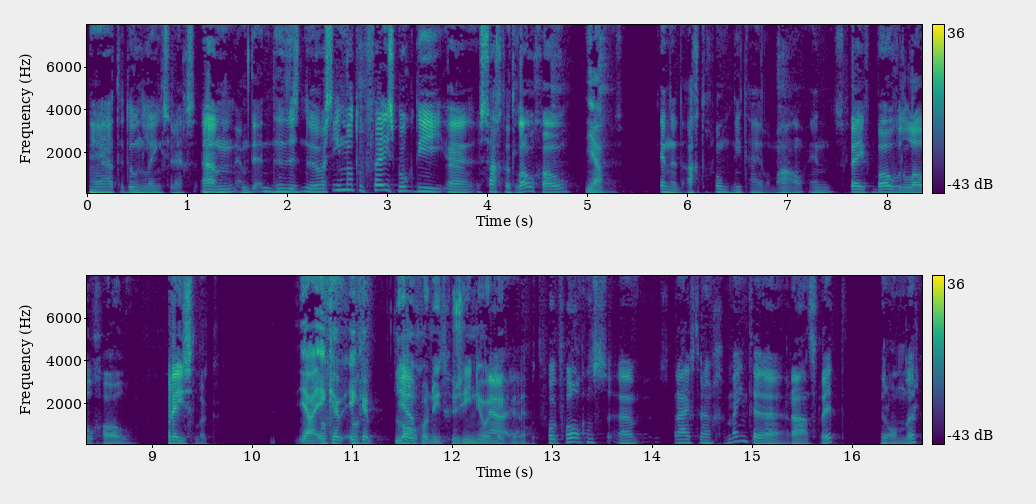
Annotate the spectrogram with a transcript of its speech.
ja, te doen links, rechts. Ehm, de- er was iemand op Facebook die eh, zag het logo. Ja. Kende de achtergrond niet helemaal. En schreef boven het logo vreselijk. ja ik, heb, ik heb het Ja. logo niet gezien hoor. Ja, ja, goed. Vervolgens eh, schrijft er een gemeenteraadslid eronder.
